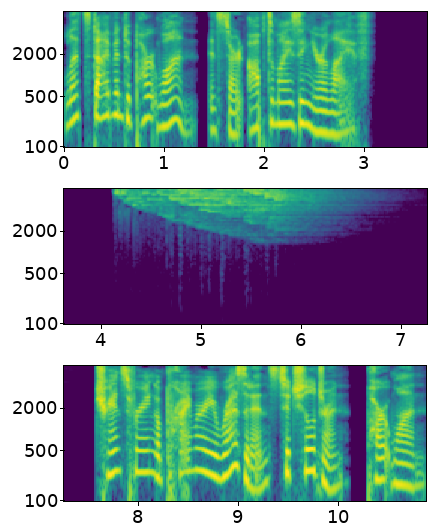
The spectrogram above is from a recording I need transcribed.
let's dive into part one and start optimizing your life. Transferring a Primary Residence to Children, Part 1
